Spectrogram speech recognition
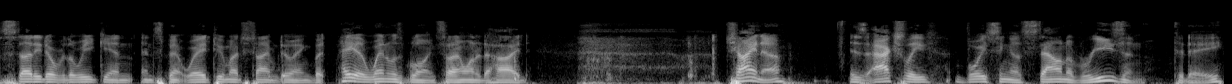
studied over the weekend and spent way too much time doing, but hey, the wind was blowing, so I wanted to hide. China is actually voicing a sound of reason today.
